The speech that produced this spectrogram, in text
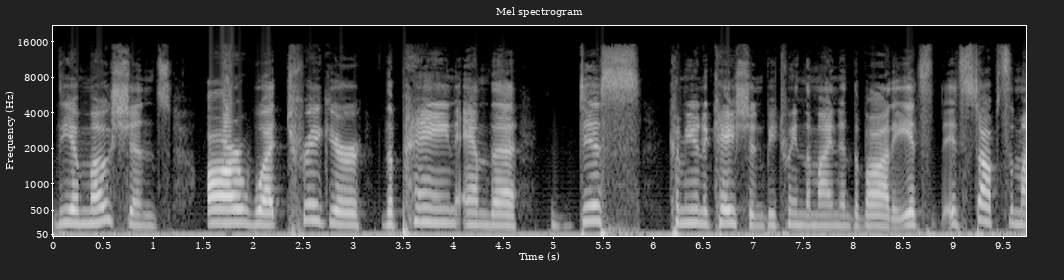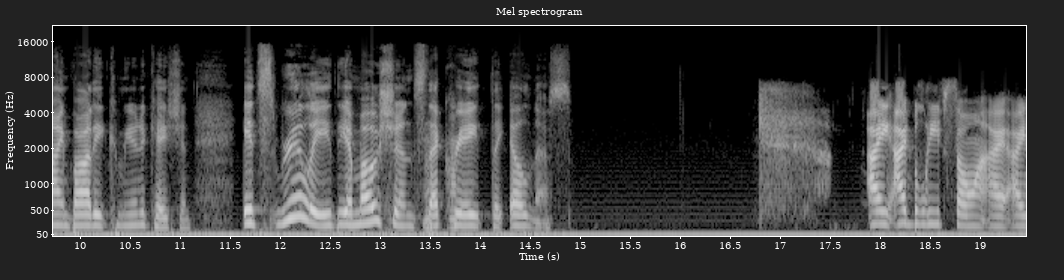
the emotions are what trigger the pain and the discommunication between the mind and the body. It's it stops the mind body communication. It's really the emotions that mm-hmm. create the illness. I, I believe so. I, I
